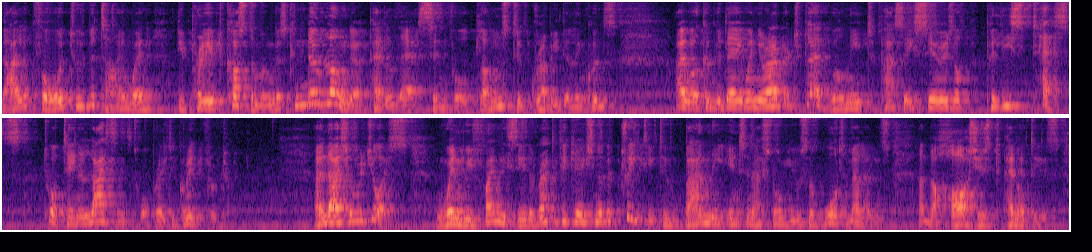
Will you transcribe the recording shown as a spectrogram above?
I look forward to the time when depraved costermongers can no longer peddle their sinful plums to grubby delinquents. I welcome the day when your average pleb will need to pass a series of police tests to obtain a license to operate a grapefruit. And I shall rejoice when we finally see the ratification of a treaty to ban the international use of watermelons and the harshest penalties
